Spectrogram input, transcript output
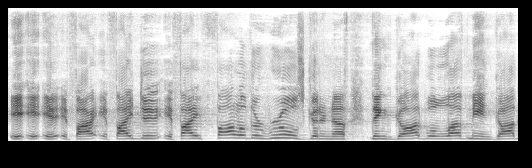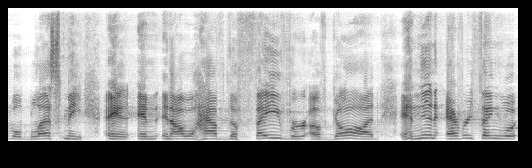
if I if I do if I follow the rules good enough, then God will love me and God will bless me and, and, and I will have the favor of God, and then everything will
